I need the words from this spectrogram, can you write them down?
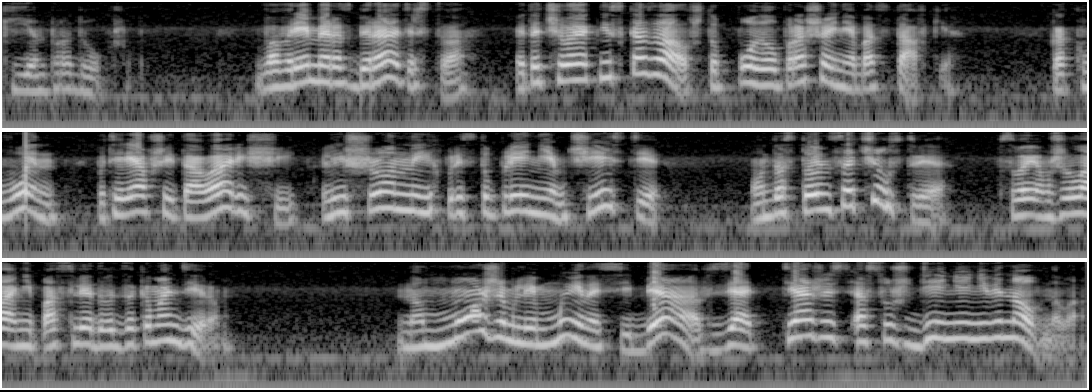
Киен продолжил. Во время разбирательства этот человек не сказал, что подал прошение об отставке. Как воин, потерявший товарищей, лишенный их преступлением чести, он достоин сочувствия в своем желании последовать за командиром. Но можем ли мы на себя взять тяжесть осуждения невиновного?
